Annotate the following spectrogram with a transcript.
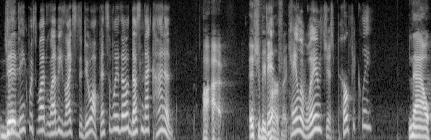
You Did think with what Lebby likes to do offensively, though, doesn't that kind of I, I, it should be fit perfect. Caleb Williams just perfectly? Now,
